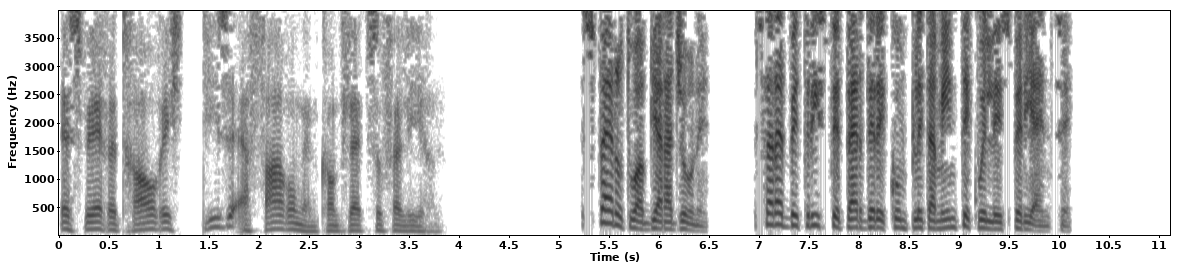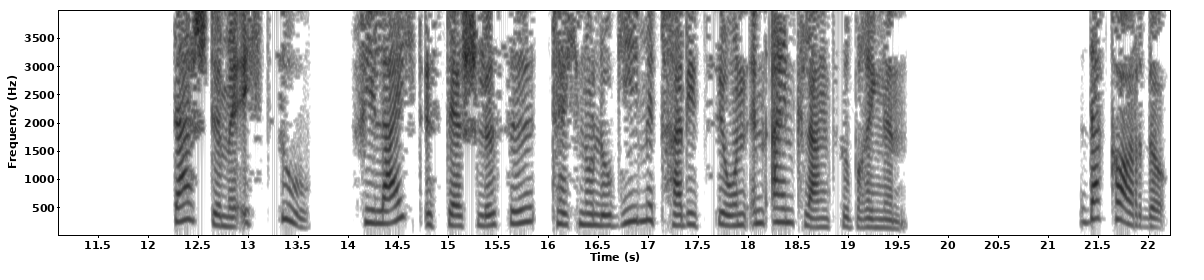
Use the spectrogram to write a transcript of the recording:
Es wäre traurig, diese Erfahrungen komplett zu verlieren. Spero tu abbia ragione. Sarebbe triste perdere completamente quelle esperienze. Da stimme ich zu. Vielleicht ist der Schlüssel, Technologie mit Tradition in Einklang zu bringen. D'accordo.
